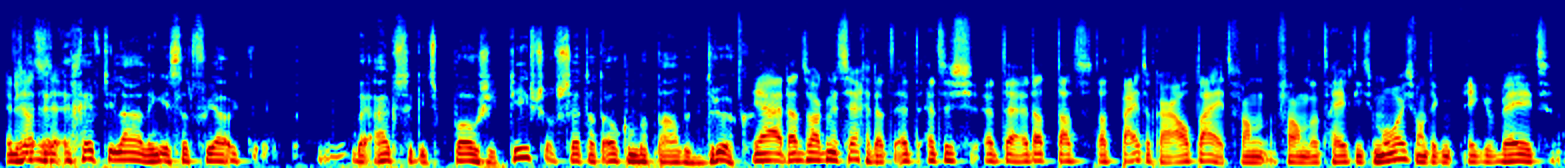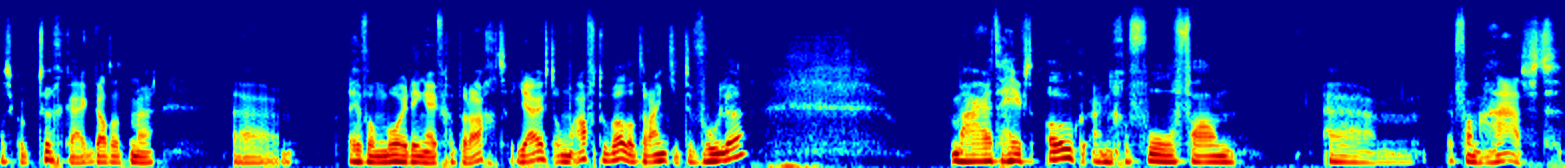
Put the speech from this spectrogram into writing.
En dus dat is, geeft die lading, is dat voor jou bij uitstek iets positiefs of zet dat ook een bepaalde druk? Ja, dat wou ik net zeggen. Dat, het, het is, het, eh, dat, dat, dat bijt elkaar altijd. Van, van het heeft iets moois, want ik, ik weet, als ik ook terugkijk, dat het me... Uh, heel veel mooie dingen heeft gebracht. Juist om af en toe wel dat randje te voelen. Maar het heeft ook een gevoel van, um, van haast.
